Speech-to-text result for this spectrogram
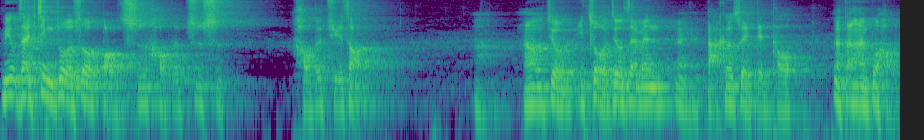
没有在静坐的时候保持好的姿势、好的觉照，啊，然后就一坐就在那嗯打瞌睡、点头，那当然不好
